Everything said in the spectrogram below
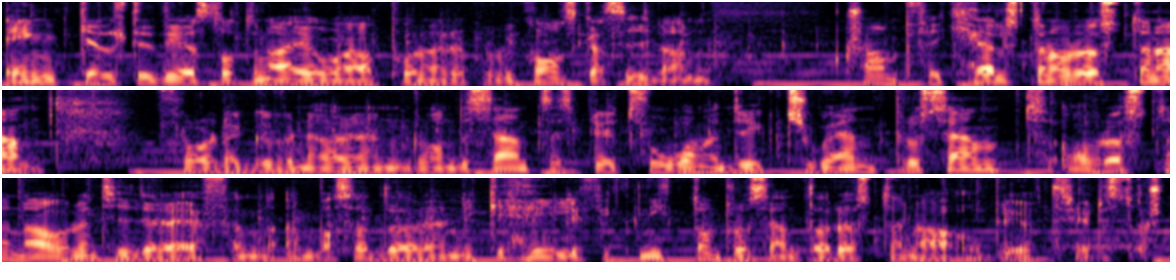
enkelt i delstaten Iowa på den republikanska sidan. Trump fick hälften av rösterna. Florida-guvernören Ron DeSantis blev tvåa med drygt 21 procent av rösterna och den tidigare FN-ambassadören Nikki Haley fick 19 procent av rösterna och blev tredje störst.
